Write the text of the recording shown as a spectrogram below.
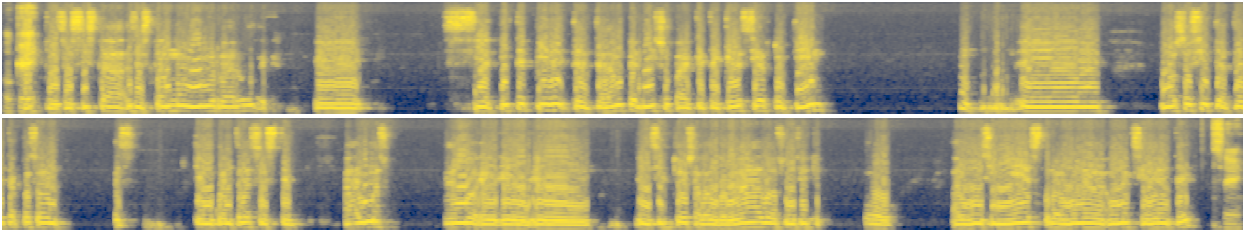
Ok. Entonces sí está, sí está muy, muy raro. Eh, si a ti te pide, te, te, dan permiso para que te quedes cierto tiempo, eh, no sé si te, a ti te ha pasado que encuentras este, almas en, en, en, sitios abandonados, en sitios o algún siniestro, alguna, un accidente. Sí.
